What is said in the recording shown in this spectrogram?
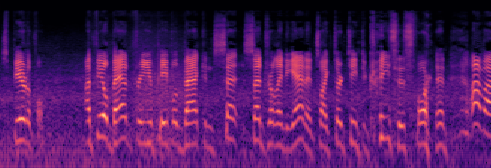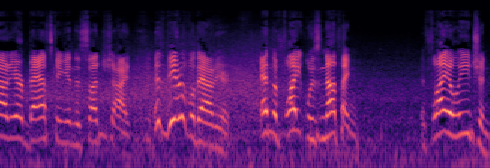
It's beautiful. I feel bad for you people back in central Indiana. It's like 13 degrees this morning. I'm out here basking in the sunshine. It's beautiful down here. And the flight was nothing. Fly Allegiant,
